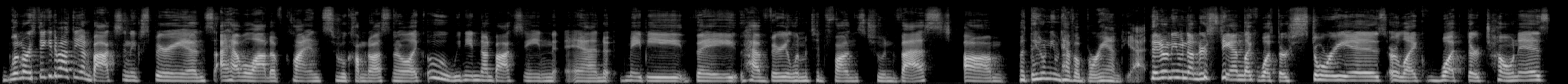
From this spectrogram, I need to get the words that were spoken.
when we're thinking about the unboxing experience, I have a lot of clients who come to us and they're like, Oh, we need an unboxing. And maybe they have very limited funds to invest, um, but they don't even have a brand yet. They don't even understand like what their story is or like what their tone is.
